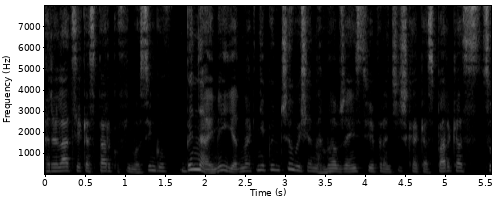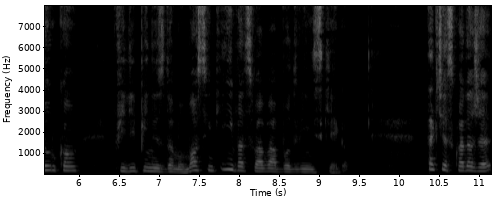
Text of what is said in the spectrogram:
relacje Kasparków i Mosingów bynajmniej jednak nie kończyły się na małżeństwie Franciszka Kasparka z córką Filipiny z domu Mosing i Wacława Bodwińskiego. Tak się składa, że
